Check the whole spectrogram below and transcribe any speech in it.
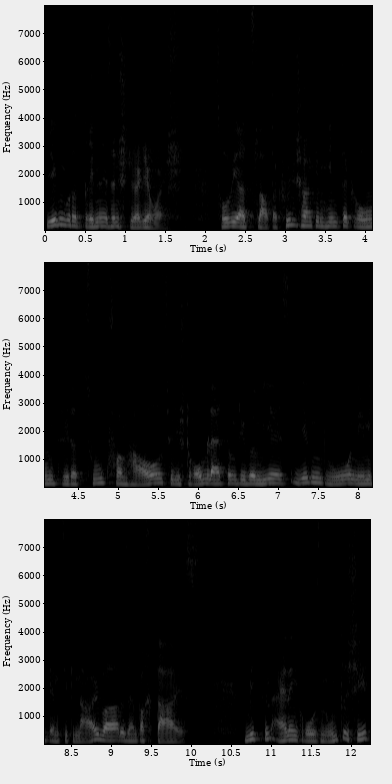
Irgendwo da drinnen ist ein Störgeräusch. So wie jetzt lauter Kühlschrank im Hintergrund, wie der Zug vorm Haus, wie die Stromleitung, die über mir ist, irgendwo nehme ich ein Signal wahr, das einfach da ist. Mit dem einen großen Unterschied,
